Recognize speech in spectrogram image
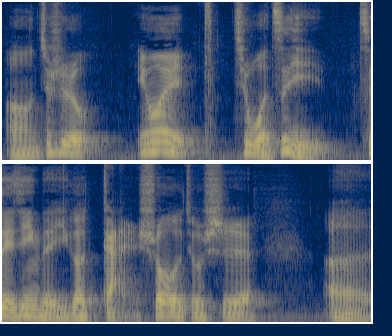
嗯，就是因为其实我自己最近的一个感受就是，呃，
